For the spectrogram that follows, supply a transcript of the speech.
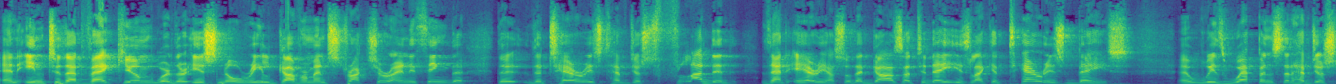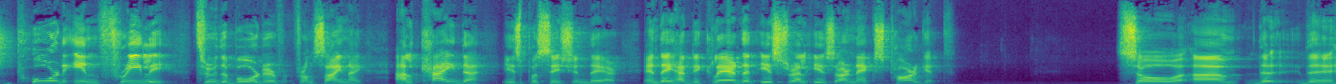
and into that vacuum where there is no real government structure or anything, the, the, the terrorists have just flooded that area so that Gaza today is like a terrorist base uh, with weapons that have just poured in freely through the border from Sinai. Al Qaeda is positioned there, and they have declared that Israel is our next target. So um, the, the,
